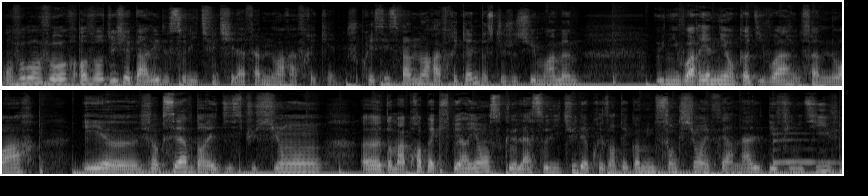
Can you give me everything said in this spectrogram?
Bonjour, bonjour. Aujourd'hui, je vais parler de solitude chez la femme noire africaine. Je précise femme noire africaine parce que je suis moi-même une Ivoirienne née en Côte d'Ivoire, une femme noire. Et euh, j'observe dans les discussions, euh, dans ma propre expérience, que la solitude est présentée comme une sanction infernale définitive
